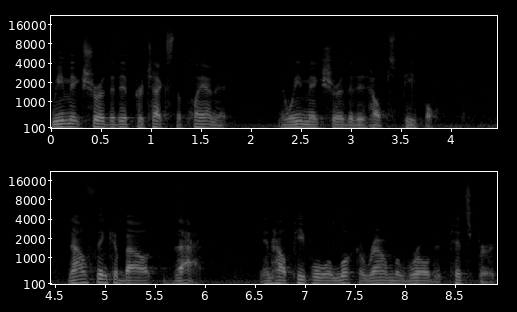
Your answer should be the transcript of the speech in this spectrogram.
we make sure that it protects the planet, and we make sure that it helps people. Now think about that and how people will look around the world at Pittsburgh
